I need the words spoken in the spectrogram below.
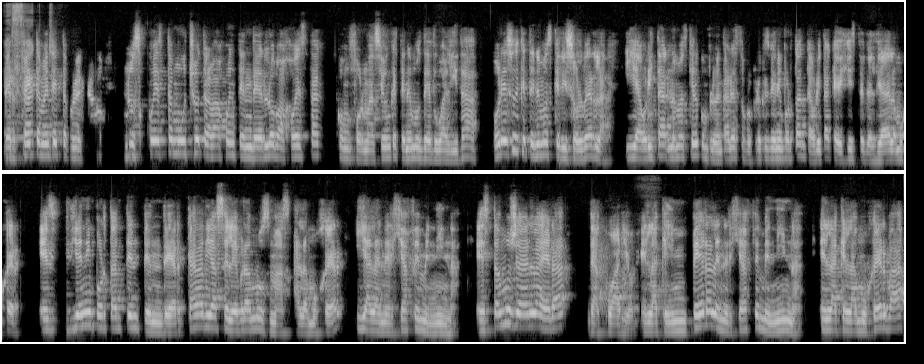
perfectamente conectado nos cuesta mucho trabajo entenderlo bajo esta conformación que tenemos de dualidad. Por eso es que tenemos que disolverla. Y ahorita, nada más quiero complementar esto porque creo que es bien importante. Ahorita que dijiste del Día de la Mujer, es bien importante entender, cada día celebramos más a la mujer y a la energía femenina. Estamos ya en la era de Acuario, en la que impera la energía femenina, en la que la mujer va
